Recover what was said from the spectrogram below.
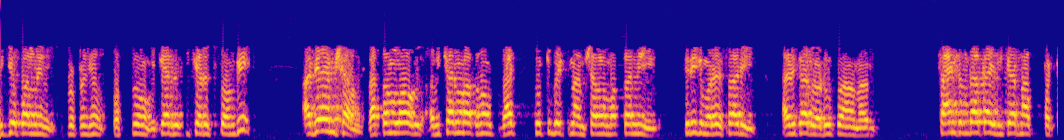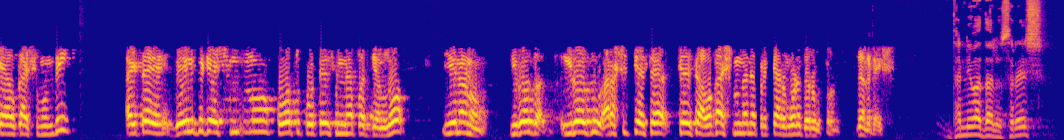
విజయపాల్ని ప్రస్తుతం విచారిస్తోంది. అదే అంశాలు గతంలో విచారణలో అతను దాచి అంశాలను మొత్తాన్ని తిరిగి మరోసారి అధికారులు అడుగుతున్నారు సాయంత్రం దాకా విచారణ పట్టే అవకాశం ఉంది. అయితే బెయిల్ పిటిషన్ను కోర్టు కొట్టేసిన నేపథ్యంలో ఈయనను ఈ రోజు ఈ రోజు అరెస్ట్ చేసే చేసే అవకాశం ఉందనే ప్రచారం కూడా జరుగుతోంది. వెంకటేష్. ధన్యవాదాలు సురేష్.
